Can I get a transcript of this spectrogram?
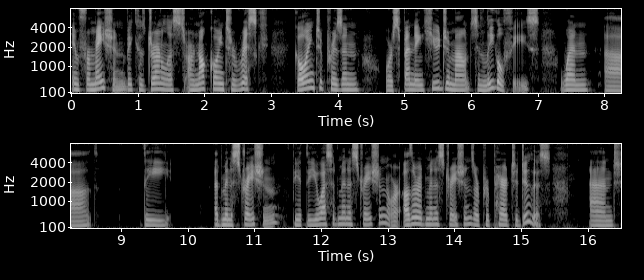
information because journalists are not going to risk going to prison or spending huge amounts in legal fees when uh, the administration, be it the US administration or other administrations, are prepared to do this. And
